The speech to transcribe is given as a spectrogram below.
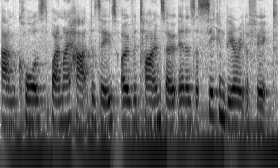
um, caused by my heart disease over time, so it is a secondary effect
